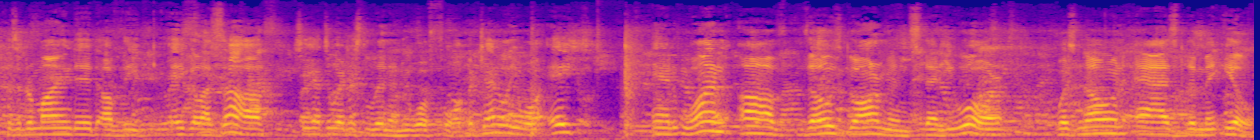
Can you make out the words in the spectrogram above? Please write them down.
because it reminded of the Egel HaZahav, so he had to wear just linen. He wore four, but generally he wore eight. And one of those garments that he wore was known as the Me'il.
